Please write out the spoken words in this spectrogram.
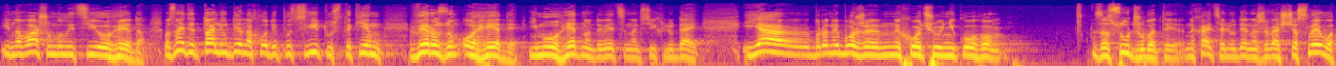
і на вашому лиці огида. Ви знаєте, та людина ходить по світу з таким виразом огиди. Йому огидно дивитися на всіх людей. І я, е, борони Боже, не хочу нікого. Засуджувати, нехай ця людина живе щасливо,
